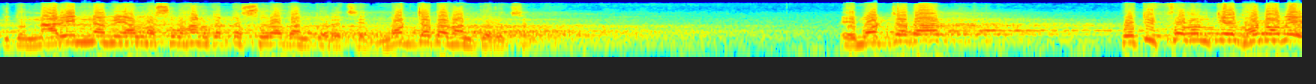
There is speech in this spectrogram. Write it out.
কিন্তু নারীর নামে আল্লাহ সুবাহান একটা সুরা দান করেছেন, মর্যাদা দান করেছেন। এই মর্যাদার প্রতিফলন কে ঘটাবে?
